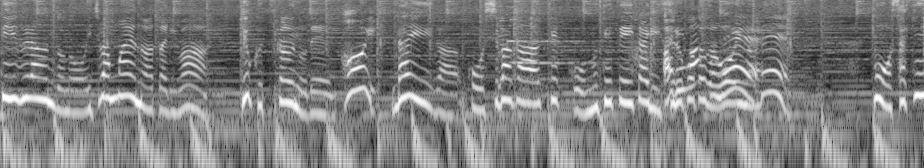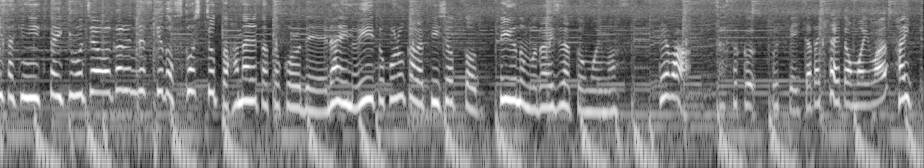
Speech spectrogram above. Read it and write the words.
ティーグラウンドの一番前の辺りはよく使うので、はい、ライがこう芝が結構向けていたりすることが多いので、もう先に先に行きたい気持ちは分かるんですけど少しちょっと離れたところでライのいいところからティーショットっていうのも大事だと思います。では早速打っていただきたいと思います。はい。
